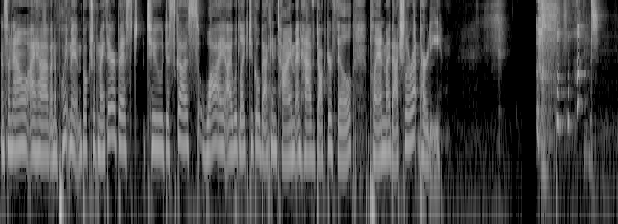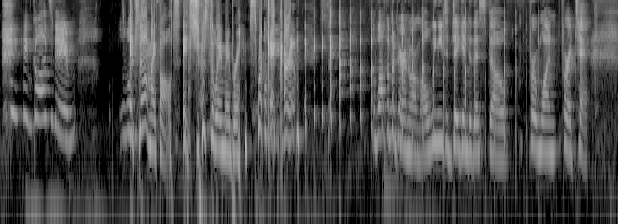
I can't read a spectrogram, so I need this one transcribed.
And so now I have an appointment booked with my therapist to discuss why I would like to go back in time and have Dr. Phil plan my bachelorette party. what? In God's name. What? It's not my fault. It's just the way my brain is working currently. Welcome to paranormal. We need to dig into this though for one for a tick.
